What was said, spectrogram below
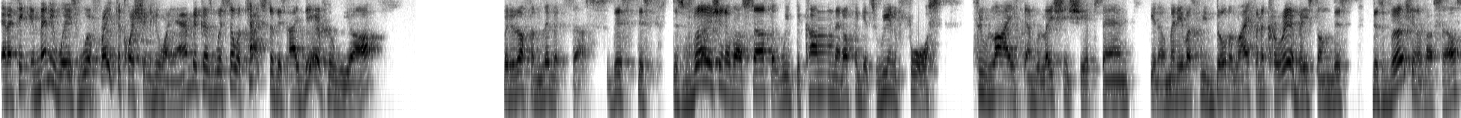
And I think in many ways, we're afraid to question who I am because we're so attached to this idea of who we are. But it often limits us. This, this, this version of ourselves that we've become that often gets reinforced through life and relationships. And you know many of us we've built a life and a career based on this this version of ourselves.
